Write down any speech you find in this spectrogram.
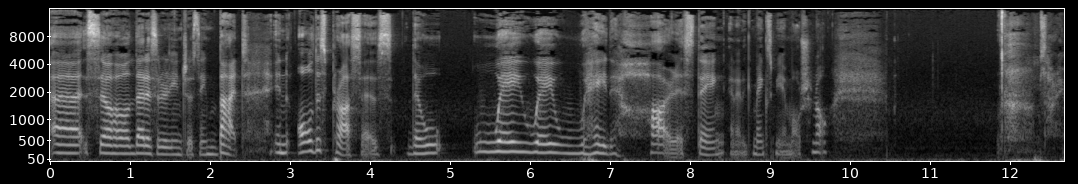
Uh, so that is really interesting. But in all this process, the way, way, way the hardest thing, and it makes me emotional, I'm sorry.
